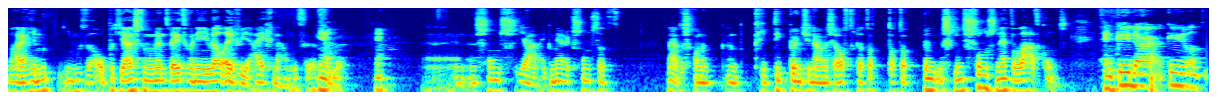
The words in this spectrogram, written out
Maar je moet, je moet wel op het juiste moment weten wanneer je wel even je eigenaar moet voelen. Ja. ja. En, en, soms, ja, ik merk soms dat nou, dat is gewoon een, een kritiekpuntje naar mezelf toe, dat dat, dat dat punt misschien soms net te laat komt. En kun je daar, kun je, want,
